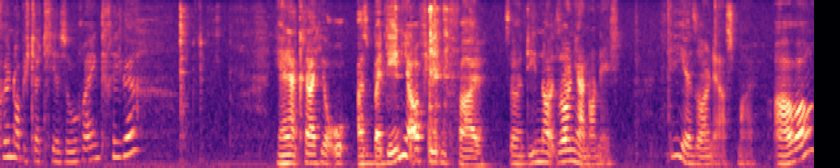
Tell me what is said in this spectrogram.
Gucken, ob ich das hier so reinkriege. Ja, na klar, hier, also bei denen hier auf jeden Fall. So, die no, sollen ja noch nicht. Die hier sollen erstmal. Aber,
